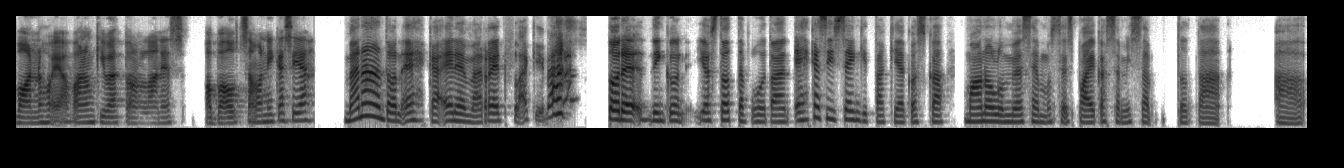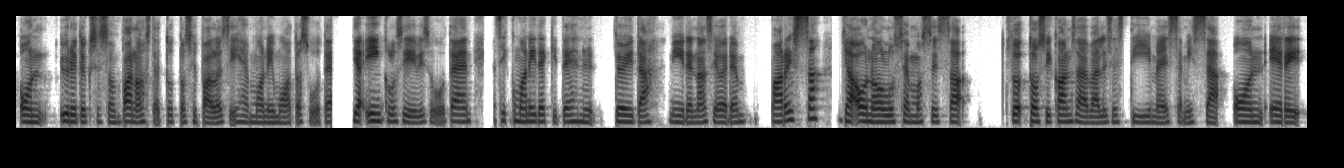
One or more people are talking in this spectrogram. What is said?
vanhoja, vaan on kiva, että ollaan edes about samanikäisiä. Mä näen ton ehkä enemmän red flagina. Tode, niin kun, jos totta puhutaan. Ehkä siis senkin takia, koska mä oon ollut myös semmoisessa paikassa, missä tota, on, yrityksessä on panostettu tosi paljon siihen monimuotoisuuteen ja inklusiivisuuteen. Sitten kun mä oon itsekin tehnyt töitä niiden asioiden parissa ja on ollut semmoisissa to- tosi kansainvälisissä tiimeissä, missä on eri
